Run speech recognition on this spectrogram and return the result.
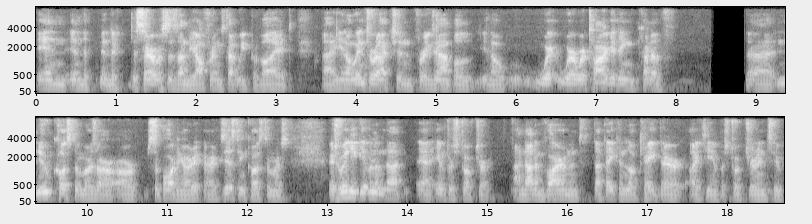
in in the in the, the services and the offerings that we provide. Uh, you know, Interxion, for example, you know, where, where we're targeting kind of uh, new customers or, or supporting our, our, existing customers is really giving them that uh, infrastructure and that environment that they can locate their IT infrastructure into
